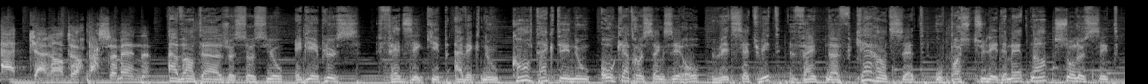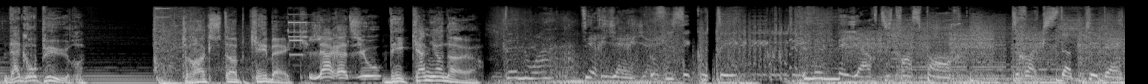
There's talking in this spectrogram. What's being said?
À 40 heures par semaine. Avantages sociaux et bien plus. Faites équipe avec nous. Contactez-nous au 450-878-2947 ou postulez dès maintenant sur le site d'AgroPure. Truck Stop Québec. La radio des camionneurs. Benoît Thérien. Vous écoutez le meilleur du transport. Truck Stop Québec.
